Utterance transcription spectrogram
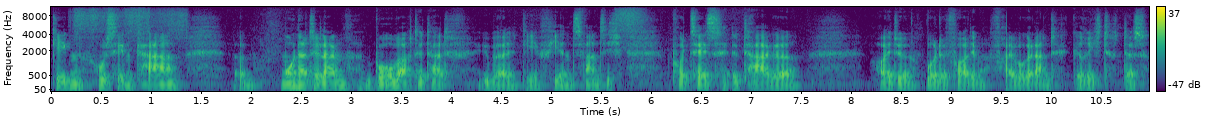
gegen Hussein K. Ähm, monatelang beobachtet hat über die 24 Prozesstage. Heute wurde vor dem Freiburger Landgericht das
